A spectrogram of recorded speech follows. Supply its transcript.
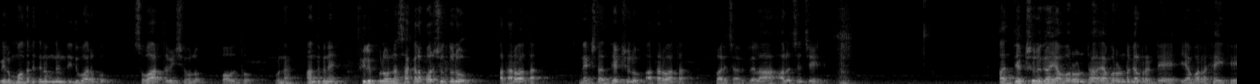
వీళ్ళు మొదటి దినం నుండి ఇది వరకు సువార్త విషయంలో పౌలతో ఉన్నారు. అందుకనే ఫిలిప్లో ఉన్న సకల పరిశుద్ధులు ఆ తర్వాత నెక్స్ట్ అధ్యక్షులు ఆ తర్వాత పరిచారకులు. ఇలా ఆలోచన చేయండి. అధ్యక్షులుగా ఎవరుంట ఎవరుండగలరంటే ఎవరికైతే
